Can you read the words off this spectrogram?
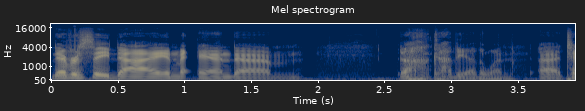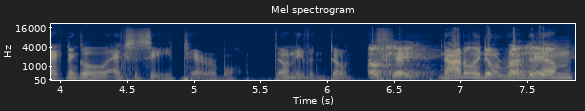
never say die and and um oh god the other one uh, technical ecstasy terrible don't even don't Okay. not only don't run to them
